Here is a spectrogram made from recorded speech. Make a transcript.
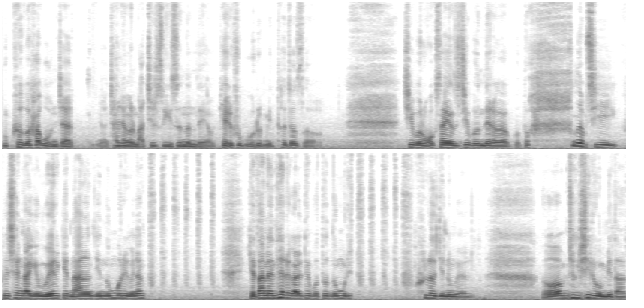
울컥하고 이제 촬영을 마칠 수 있었는데요. 결국 울음이 터져서 집으로 옥상에서 집으로 내려가고 또 한없이 그 생각이 왜 이렇게 나는지 눈물이 그냥 툭툭툭툭툭 계단에 내려갈 때부터 눈물이 툭툭툭툭 흘러지는 거예요. 엄청 시리웁니다.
